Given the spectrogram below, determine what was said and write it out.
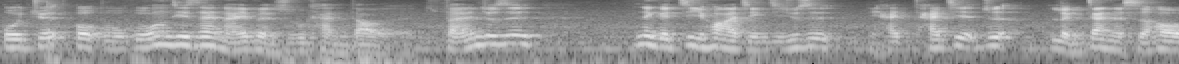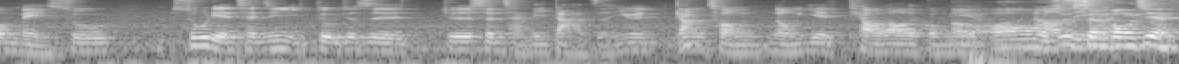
我觉得，我我我忘记是在哪一本书看到的，反正就是那个计划经济，就是你还还记得，就是冷战的时候，美苏苏联曾经一度就是就是生产力大增，因为刚从农业跳到工业哦，我是升风剑，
